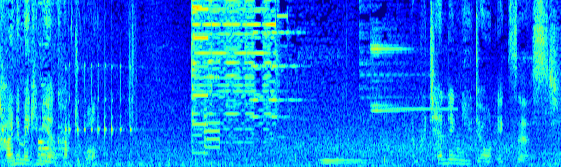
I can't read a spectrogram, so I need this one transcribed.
kind of making me uncomfortable. I'm pretending you don't exist.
